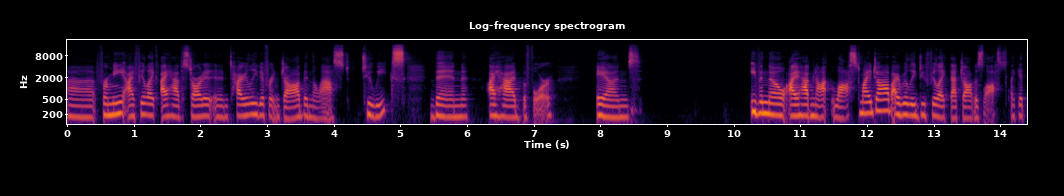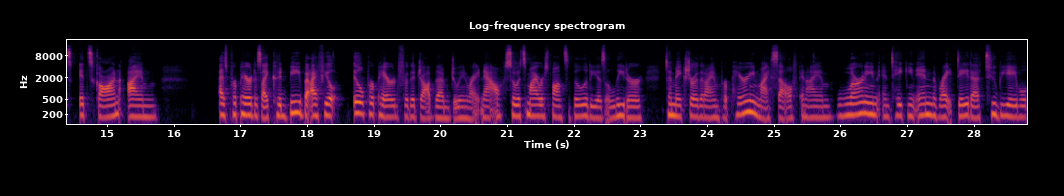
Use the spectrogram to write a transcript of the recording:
Uh, for me i feel like i have started an entirely different job in the last two weeks than i had before and even though I have not lost my job, I really do feel like that job is lost. Like it's it's gone. I'm as prepared as I could be, but I feel ill prepared for the job that I'm doing right now. So it's my responsibility as a leader to make sure that I am preparing myself and I am learning and taking in the right data to be able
